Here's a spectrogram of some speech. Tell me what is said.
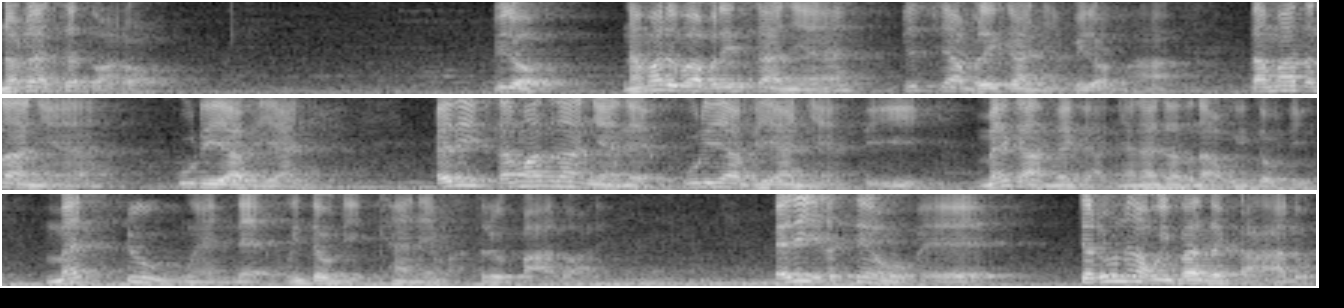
နောက်တစ်ဆက်သွားတော့ပြီးတော့နာမရူပပရိစ္ဆေဒဉာဏ်ပစ္စယပရိက္ခဉာဏ်ပြီးတော့မှတမ္မတနာဉာဏ် ဥရိယဘယဉာဏ်အဲ့ဒီတမ္မတနာဉာဏ်နဲ့ဥရိယဘယဉာဏ်တီမက်ကမက်ကဉာဏတဒနာဝိတုဒ္ဓိမတ်တုဝင်တဲ့ဝိတုဒ္ဓိခန်းထဲမှာသူတို့ပါသွားတယ်အဲ့ဒီအဆင့်ကိုပဲတရုဏဝိပဿကာလို့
